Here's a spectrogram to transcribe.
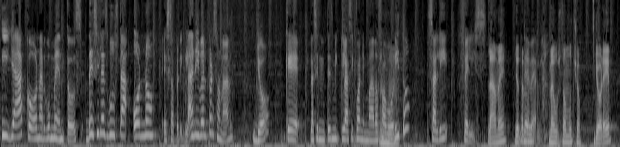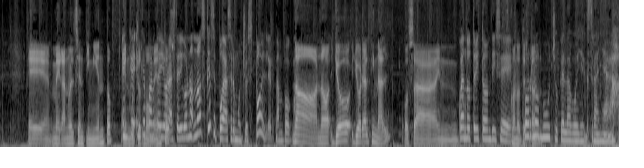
y ya con argumentos de si les gusta o no esta película. A nivel personal, yo, que La Sirenita es mi clásico animado favorito, salí feliz. La amé, yo también. De verla. Me gustó mucho. Lloré. Eh, me ganó el sentimiento en, ¿En qué, ¿en qué parte lloraste? Digo, no, no es que se pueda hacer mucho spoiler tampoco. No, no, yo lloré al final. O sea, en... Cuando Tritón dice, por lo mucho que la voy a extrañar.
